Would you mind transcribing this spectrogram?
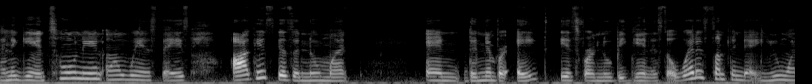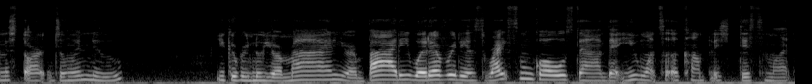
And again, tune in on Wednesdays. August is a new month and the number eight is for new beginnings. So, what is something that you want to start doing new? You can renew your mind, your body, whatever it is. Write some goals down that you want to accomplish this month.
